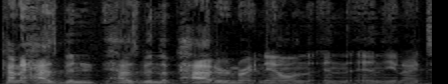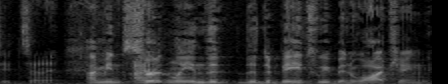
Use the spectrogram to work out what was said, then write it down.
kind of has been has been the pattern right now in, in, in the United States Senate. I mean, certainly I, in the, the debates we've been watching,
